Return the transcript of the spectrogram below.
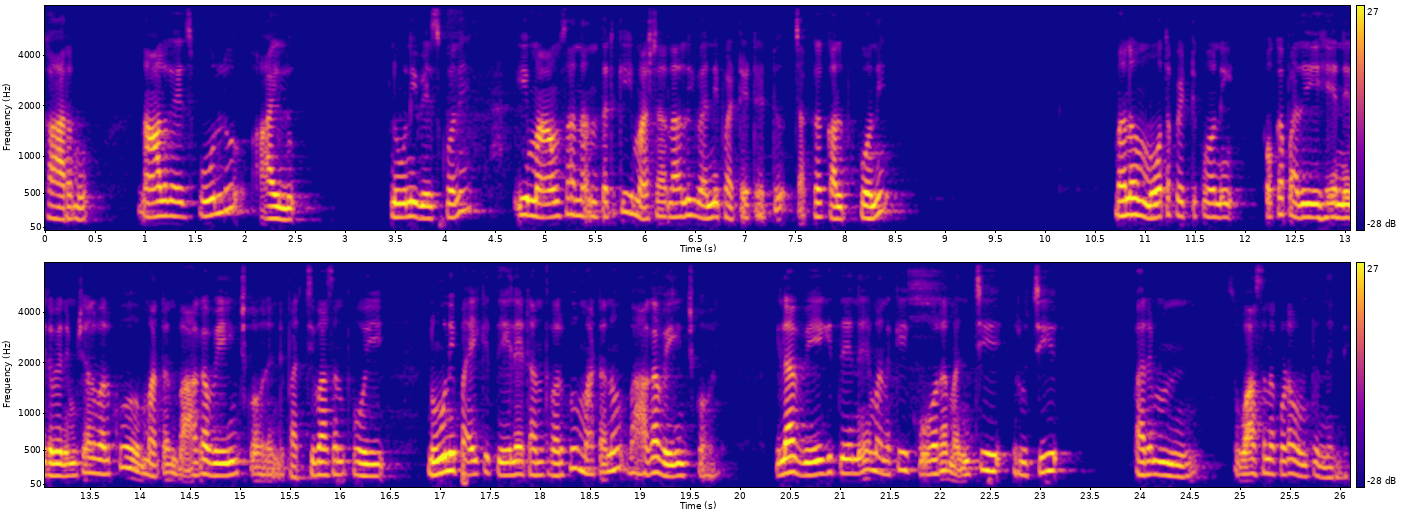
కారము నాలుగైదు స్పూన్లు ఆయిల్ నూనె వేసుకొని ఈ మాంసాన్ని అంతటికి ఈ మసాలాలు ఇవన్నీ పట్టేటట్టు చక్కగా కలుపుకొని మనం మూత పెట్టుకొని ఒక పదిహేను ఇరవై నిమిషాల వరకు మటన్ బాగా వేయించుకోవాలండి. పచ్చివాసన పోయి నూనె పైకి తేలేటంత వరకు మటను బాగా వేయించుకోవాలి. ఇలా వేగితేనే మనకి కూర మంచి రుచి పరి సువాసన కూడా ఉంటుందండి.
